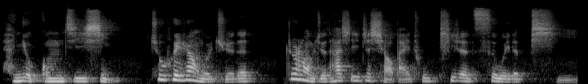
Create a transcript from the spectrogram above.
很有攻击性，就会让我觉得，就让我觉得他是一只小白兔披着刺猬的皮，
